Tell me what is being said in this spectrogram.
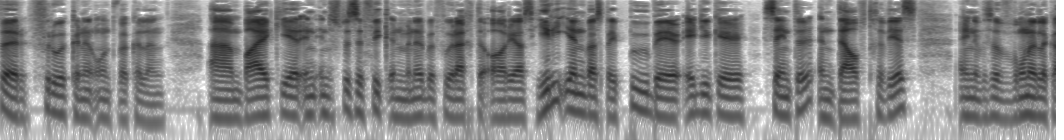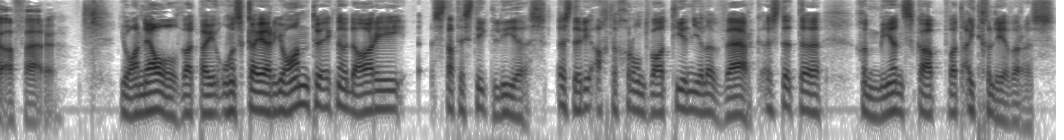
vir vroeë kinderontwikkeling. Um baie keer in in spesifiek in minder bevoorregte areas. Hierdie een was by Pooh Bear Educare Center in Delft gewees en dit was 'n wonderlike affære. Johanel wat by ons kuier Johan toe ek nou daardie statistiek lees, is dit die agtergrond waarteen jy werk? Is dit 'n gemeenskap wat uitgelewer is?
